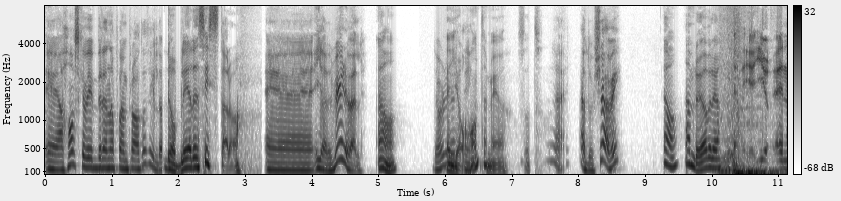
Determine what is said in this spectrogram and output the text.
Eh, Jaha, ska vi bränna på en prata till då? Då blir det sista då. Eh, ja, det blir det väl. Ja, Det har du jag har inte mer. Så att, Nej, ja, då kör vi. ja, men då gör vi det en,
